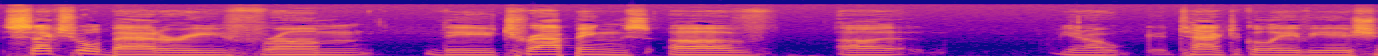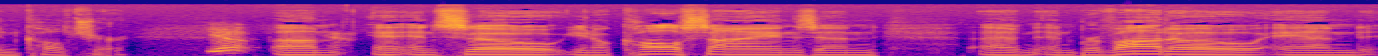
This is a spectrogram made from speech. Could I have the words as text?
sexual battery from the trappings of uh, you know tactical aviation culture. Yep. Um, and, and so you know call signs and and, and bravado and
